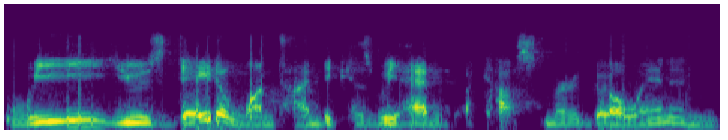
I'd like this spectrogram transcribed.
we used data one time because we had a customer go in and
